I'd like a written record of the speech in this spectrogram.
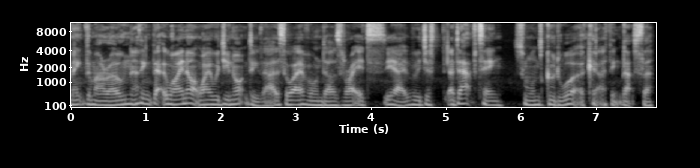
make them our own i think that why not why would you not do that that's what everyone does right it's yeah we're just adapting someone's good work. I think that's the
